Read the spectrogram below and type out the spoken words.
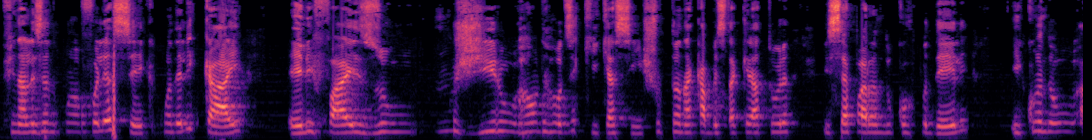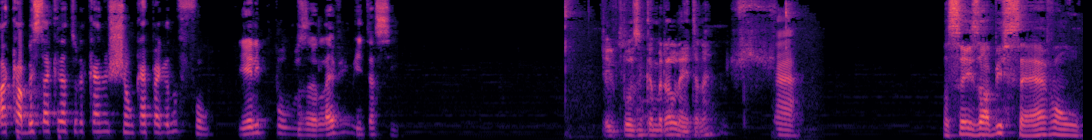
finalizando com uma folha seca. Quando ele cai, ele faz um, um giro round road kick, assim, chutando a cabeça da criatura e separando do corpo dele. E quando a cabeça da criatura cai no chão, cai pegando fogo. E ele pousa levemente assim. Ele pousa em câmera lenta, né? É. Vocês observam o,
